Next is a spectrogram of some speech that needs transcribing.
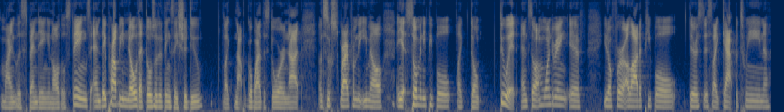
mindless spending and all those things. And they probably know that those are the things they should do, like not go by the store, not unsubscribe from the email. And yet so many people like don't do it. And so I'm wondering if, you know, for a lot of people, there's this like gap between,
